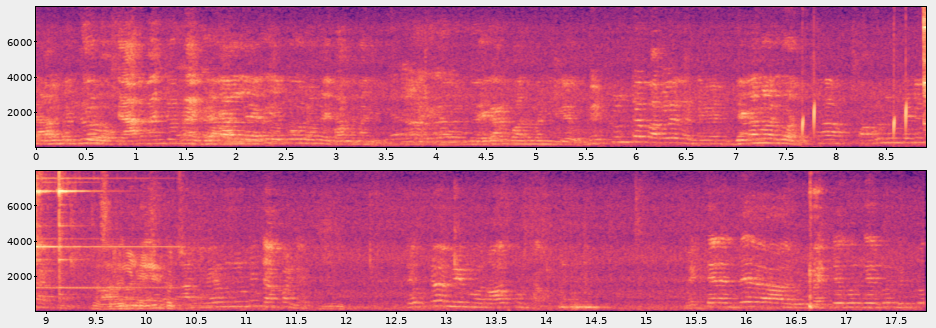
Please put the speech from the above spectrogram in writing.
చాలా మంది చాలా మంది ఉన్నాయి జగాలు లేక ఎక్కువ ఉన్నాయి కొంతమంది. జగన్ కొంతమంది లేవు. మెట్టుంటే పర్లేదండి జగన్ చెప్పండి. చెప్తే మేము రాసుకుంటాం. మెట్టేనంటే మెట్టే కొనుకేపు మెట్టు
